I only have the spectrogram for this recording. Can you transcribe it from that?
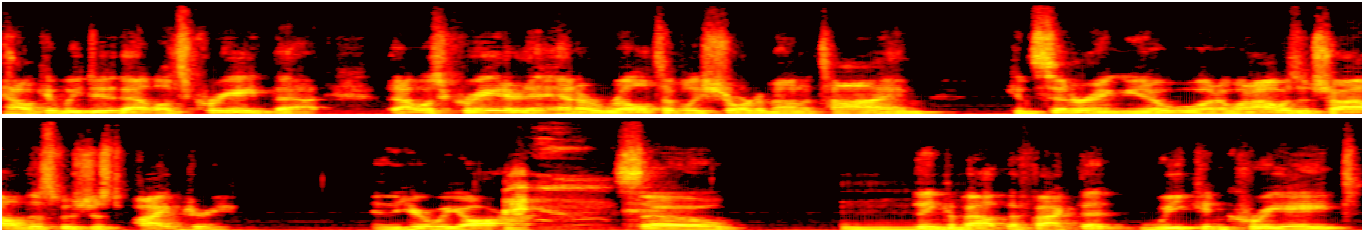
How can we do that? Let's create that. That was created in a relatively short amount of time, considering you know when when I was a child, this was just a pipe dream, and here we are. So Mm. Think about the fact that we can create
